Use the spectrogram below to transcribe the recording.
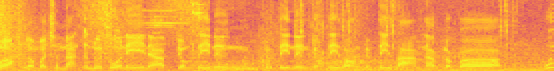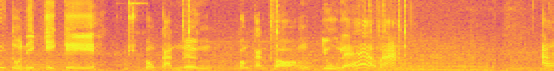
มาเรามาชนะกันด้วยตัวนี้นะครับโจมตีหนึ่งโจมตีหนึ่งโจมตีสองโจมตีสามนะครับ แล้วก็ อุ้ยตัวนี้กี่เก๋ป้องกันหนึ่งป้องกันสองอยู่แล้วมาอ่า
